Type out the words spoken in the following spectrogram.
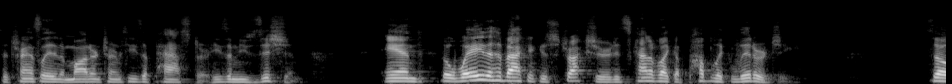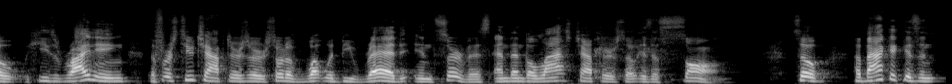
to translate into modern terms, he's a pastor. He's a musician. And the way that Habakkuk is structured, it's kind of like a public liturgy. So he's writing, the first two chapters are sort of what would be read in service, and then the last chapter or so is a song. So Habakkuk is an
